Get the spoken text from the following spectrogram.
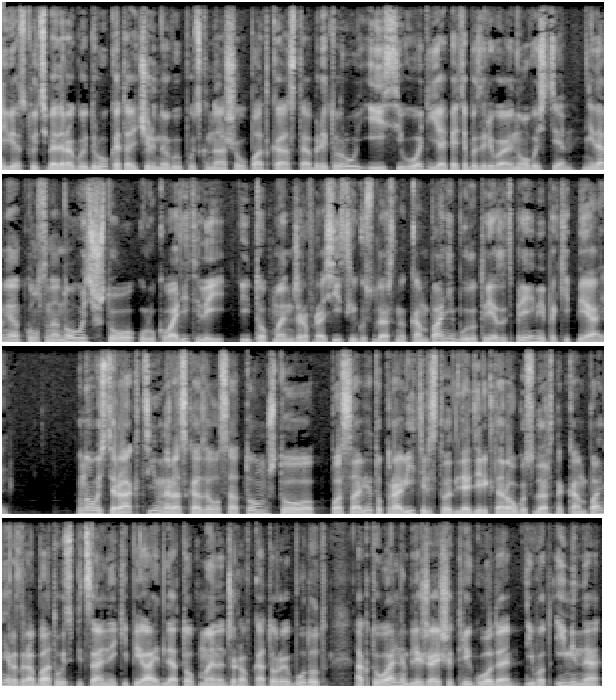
Приветствую тебя, дорогой друг. Это очередной выпуск нашего подкаста Абритуру, и сегодня я опять обозреваю новости. Недавно я наткнулся на новость, что у руководителей и топ-менеджеров российских государственных компаний будут резать премии по KPI. В новости активно рассказывалось о том, что по совету правительства для директоров государственных компаний разрабатывают специальные KPI для топ-менеджеров, которые будут актуальны в ближайшие три года. И вот именно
